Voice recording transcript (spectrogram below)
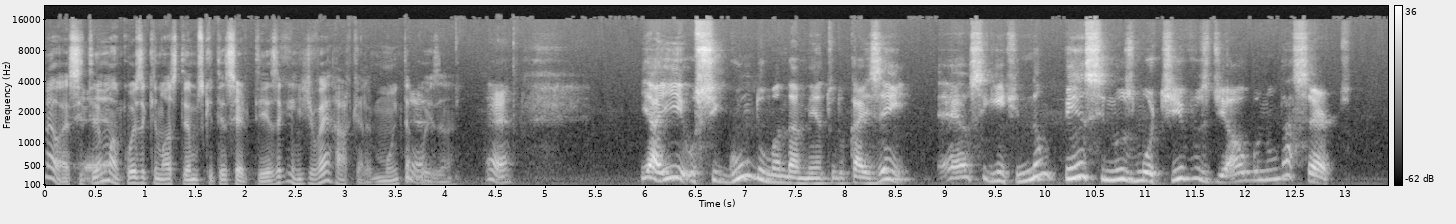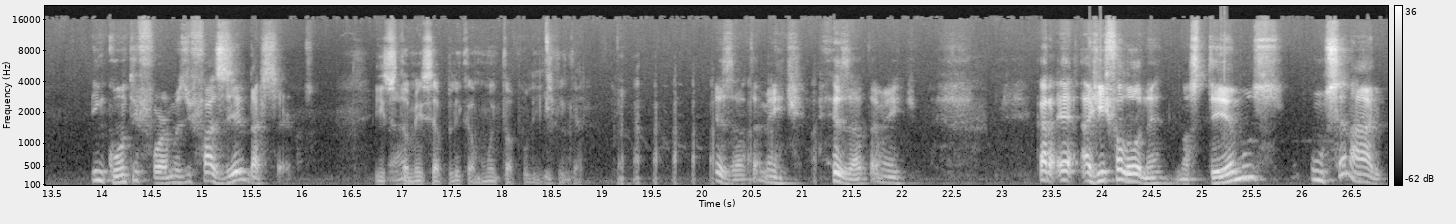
Não, é, se é... tem uma coisa que nós temos que ter certeza é que a gente vai errar, cara. Muita é. coisa, né? É. E aí, o segundo mandamento do Kaizen é o seguinte: não pense nos motivos de algo não dar certo. Encontre formas de fazer dar certo. Isso né? também se aplica muito à política, cara. exatamente, exatamente. Cara, é, a gente falou, né? Nós temos um cenário.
